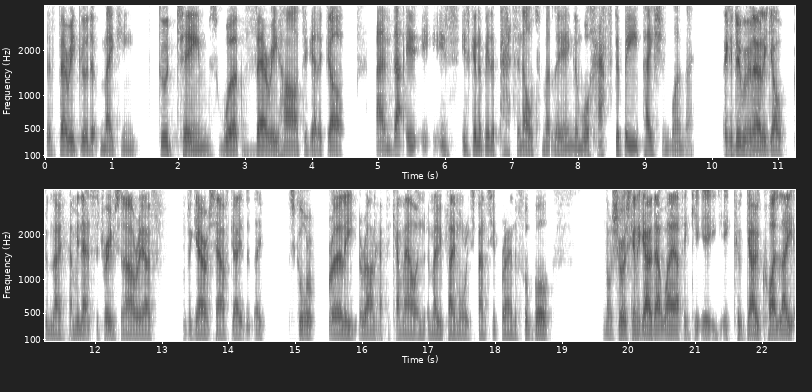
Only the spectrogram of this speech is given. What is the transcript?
They're very good at making good teams work very hard to get a goal. And that is, is going to be the pattern ultimately. England will have to be patient, won't they? They could do with an early goal, couldn't they? I mean, that's the dream scenario for Gareth Southgate that they score early, Iran have to come out and maybe play more expansive brand of football. Not sure it's going to go that way. I think it, it, it could go quite late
